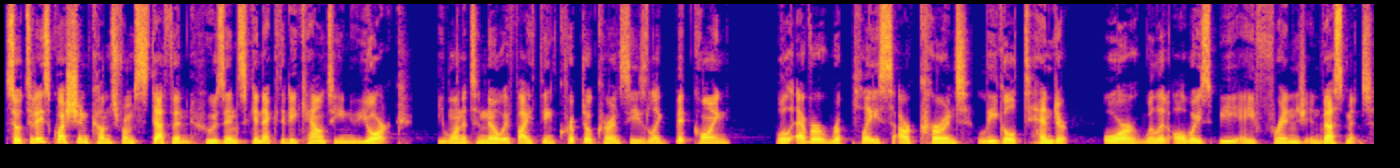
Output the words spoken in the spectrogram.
So today's question comes from Stefan, who's in Schenectady County, New York. He wanted to know if I think cryptocurrencies like Bitcoin will ever replace our current legal tender, or will it always be a fringe investment?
